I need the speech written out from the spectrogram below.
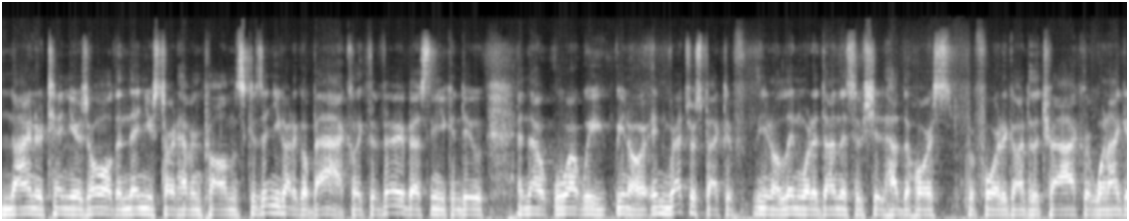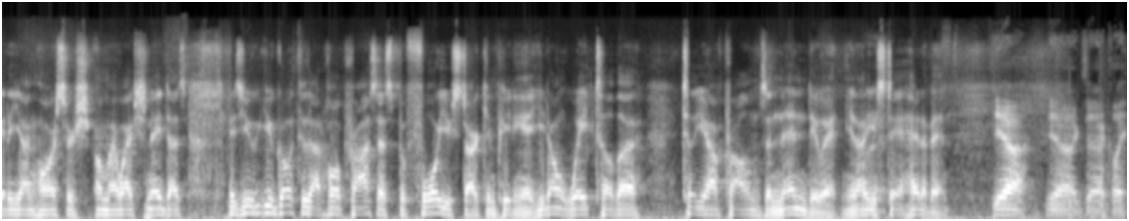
nine or ten years old, and then you start having problems because then you got to go back. Like the very best thing you can do, and that what we, you know, in retrospect, if you know Lynn would have done this if she'd had the horse before it had gone to the track, or when I get a young horse, or, or my wife Sinead does is you, you go through that whole process before you start competing it. You don't wait till the till you have problems and then do it. You know, right. you stay ahead of it. Yeah, yeah, exactly.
